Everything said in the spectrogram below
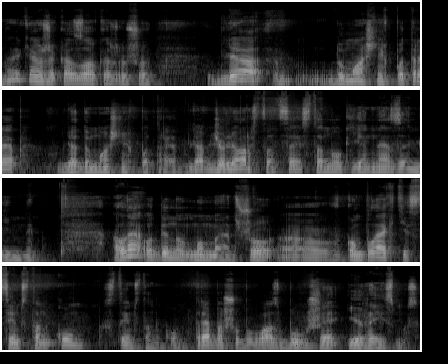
Ну, як я вже казав, кажу, що для домашніх потреб, для домашніх потреб, для бджолярства цей станок є незамінним. Але один момент, що е, в комплекті з цим станком, з цим станком треба, щоб у вас був ще і рейсмус.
